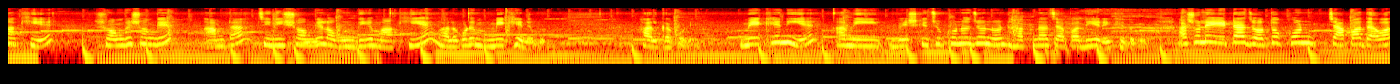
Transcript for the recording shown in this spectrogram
মাখিয়ে, সঙ্গে সঙ্গে আমটা চিনির সঙ্গে লবণ দিয়ে মাখিয়ে ভালো করে মেখে নেব, হালকা করে। মেখে নিয়ে আমি বেশ কিছুক্ষণের জন্য ঢাকনা চাপা দিয়ে রেখে দেবো। আসলে এটা যতক্ষণ চাপা দেওয়া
